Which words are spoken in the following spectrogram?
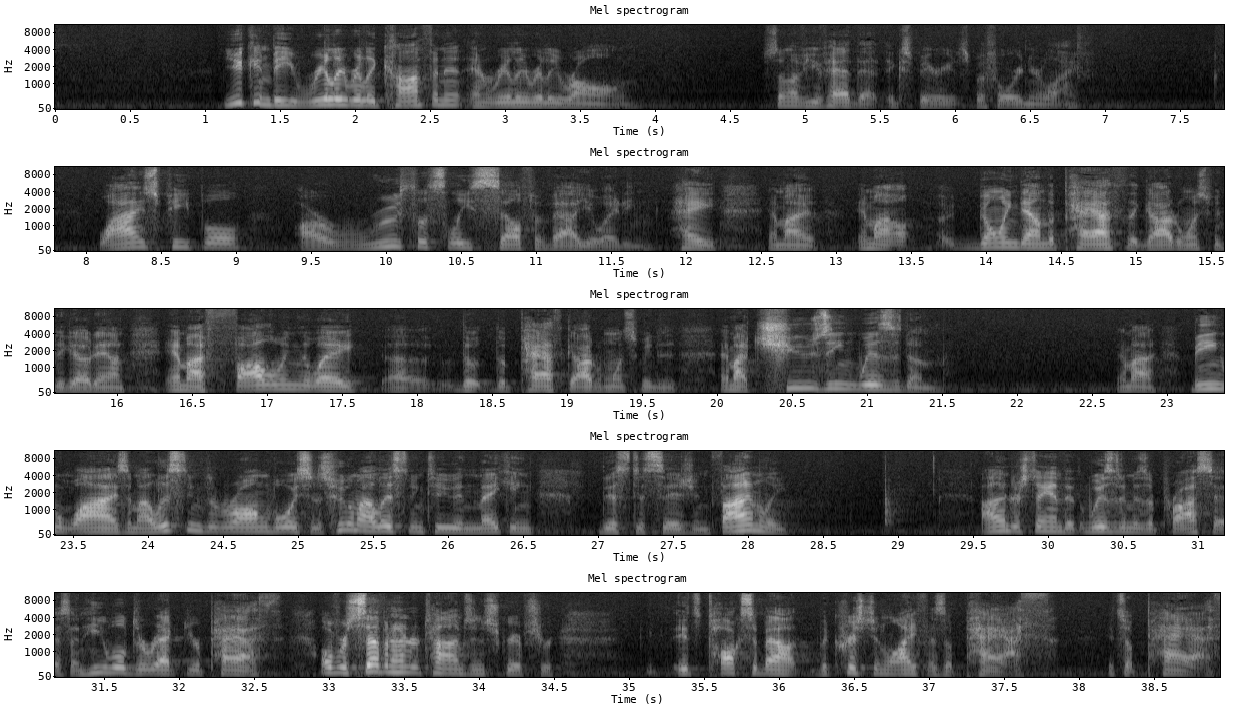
You can be really, really confident and really, really wrong. Some of you have had that experience before in your life. Wise people are ruthlessly self evaluating. Hey, am I, am I going down the path that God wants me to go down? Am I following the way, uh, the, the path God wants me to? Am I choosing wisdom? Am I being wise? Am I listening to the wrong voices? Who am I listening to in making this decision? Finally, I understand that wisdom is a process and He will direct your path. Over 700 times in Scripture, it talks about the Christian life as a path. It's a path.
